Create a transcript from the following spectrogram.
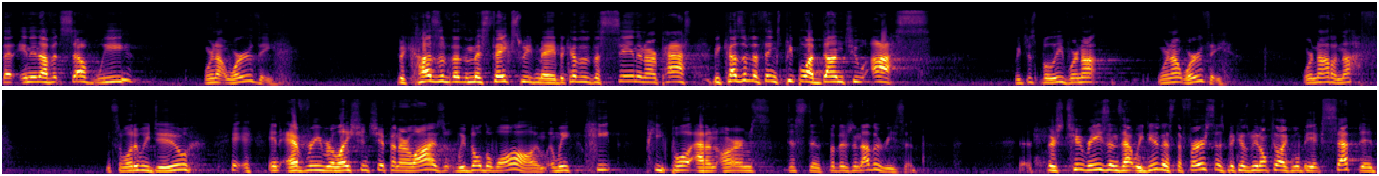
that in and of itself we we're not worthy. Because of the mistakes we've made, because of the sin in our past, because of the things people have done to us, we just believe we're not, we're not worthy we're not enough. And so, what do we do? In every relationship in our lives, we build a wall and we keep people at an arm's distance. But there's another reason. There's two reasons that we do this. The first is because we don't feel like we'll be accepted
